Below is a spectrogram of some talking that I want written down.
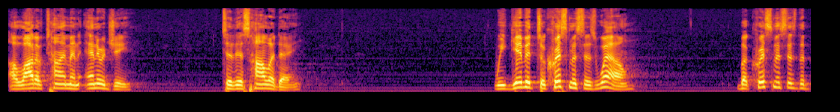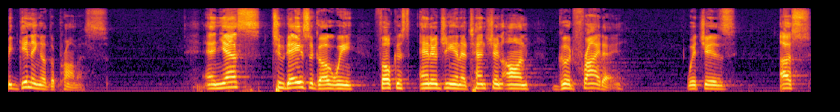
a lot of time and energy to this holiday we give it to Christmas as well, but Christmas is the beginning of the promise. And yes, two days ago we focused energy and attention on Good Friday, which is us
